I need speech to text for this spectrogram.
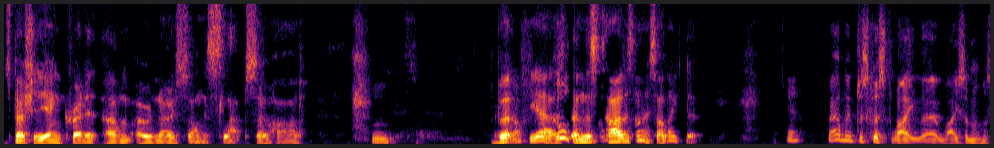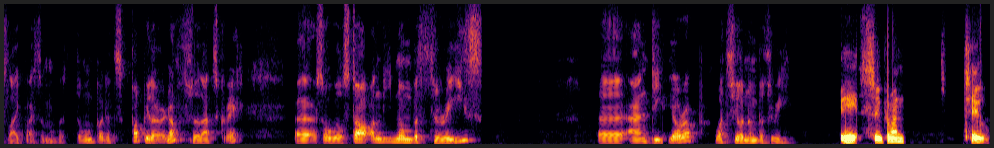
especially the end credit um oh no song slaps so hard. Hmm. But enough. yeah, Cool. and the style is nice. I liked it. Well, we've discussed why uh, why some of us like, why some of us don't, but it's popular enough, so that's great. Uh, so we'll start on the number threes. Uh, and Deep Europe, what's your number three? it's Superman 2.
